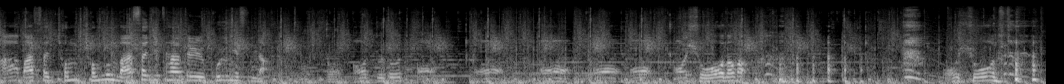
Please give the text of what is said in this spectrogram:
아 마사지 전, 전문 마사지 타들 고용했습니다 어 뚜뚜 어어어어어 시원하다 어 시원하다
